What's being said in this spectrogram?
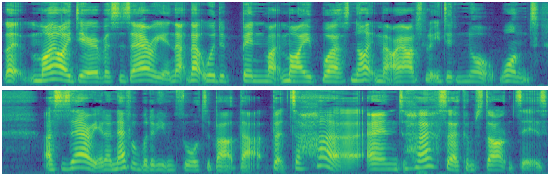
like my idea of a cesarean, that, that would have been my, my worst nightmare. I absolutely did not want a cesarean. I never would have even thought about that. But to her and her circumstances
